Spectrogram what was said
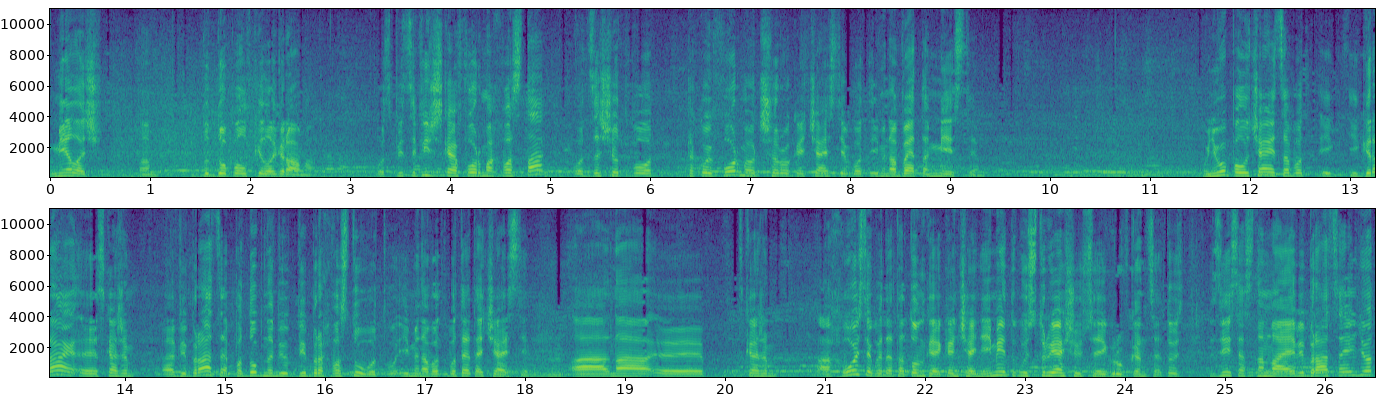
мелочь там, до, до полкилограмма. Вот специфическая форма хвоста, вот за счет вот такой формы, вот широкой части, вот именно в этом месте, у него получается вот игра, э, скажем, вибрация подобна ви- виброхвосту, вот именно вот, вот этой части. А на, э, скажем, а хвостик, вот это тонкое окончание, имеет такую струящуюся игру в конце. То есть здесь основная вибрация идет,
